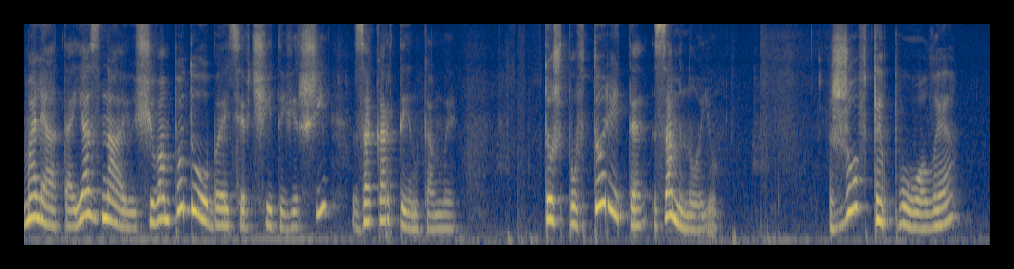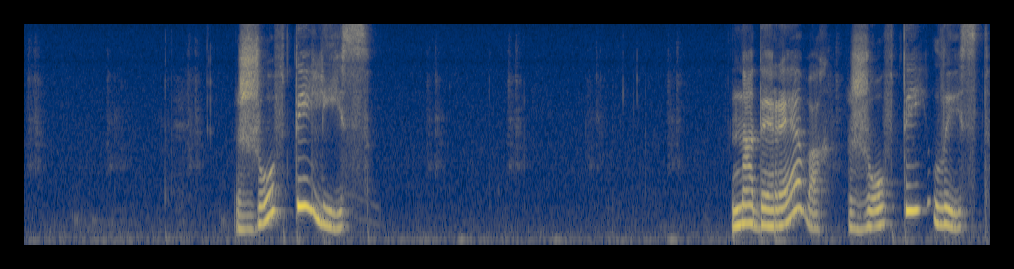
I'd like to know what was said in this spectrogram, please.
Малята, я знаю, що вам подобається вчити вірші за картинками. Тож повторюйте за мною. Жовте поле, жовтий ліс. На деревах жовтий лист.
